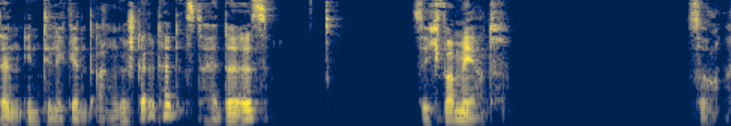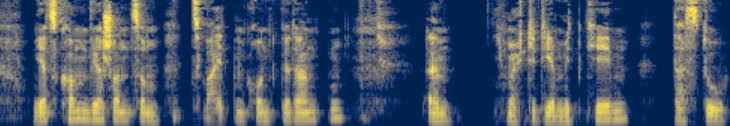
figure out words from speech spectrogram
denn intelligent angestellt hättest, hätte es sich vermehrt. So, und jetzt kommen wir schon zum zweiten Grundgedanken. Ähm, ich möchte dir mitgeben, dass du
